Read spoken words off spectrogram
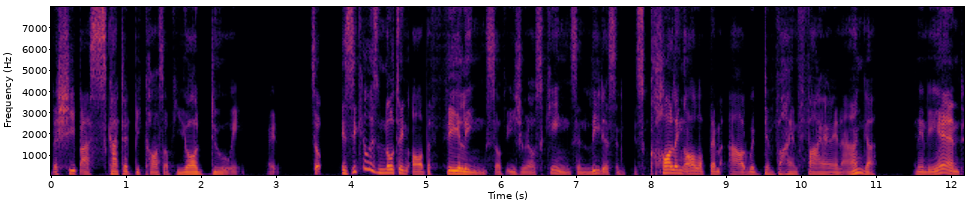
The sheep are scattered because of your doing. So Ezekiel is noting all the failings of Israel's kings and leaders and is calling all of them out with divine fire and anger. And in the end,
